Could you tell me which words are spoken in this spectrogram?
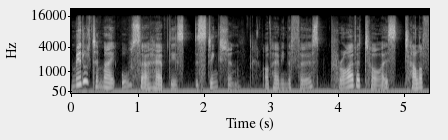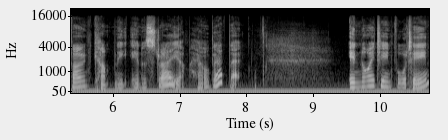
Middleton may also have this distinction of having the first privatised telephone company in Australia. How about that? In 1914,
